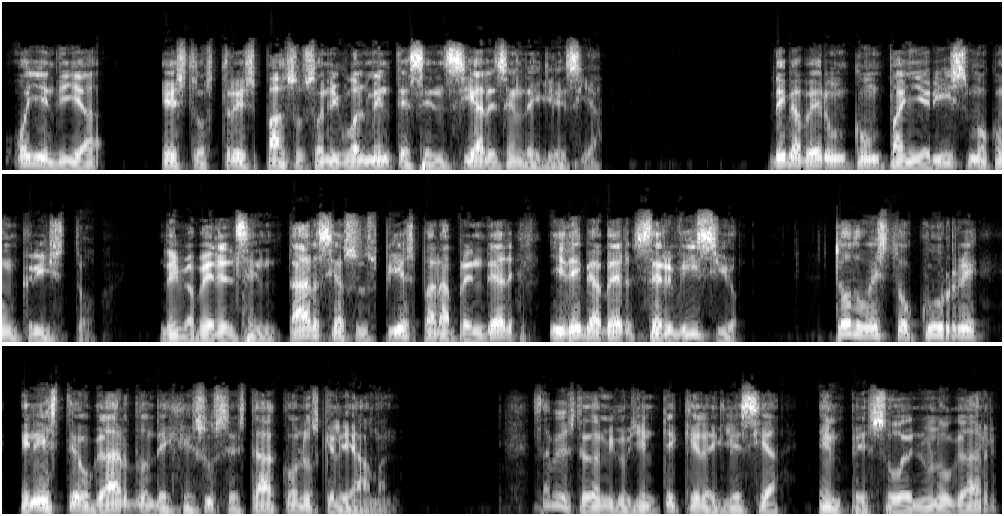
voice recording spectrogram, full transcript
Hoy en día, estos tres pasos son igualmente esenciales en la iglesia. Debe haber un compañerismo con Cristo, debe haber el sentarse a sus pies para aprender y debe haber servicio. Todo esto ocurre en este hogar donde Jesús está con los que le aman. ¿Sabe usted, amigo oyente, que la iglesia empezó en un hogar?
